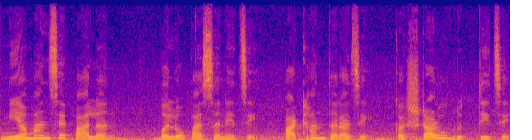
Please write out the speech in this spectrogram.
नियमांचे पालन बलोपासनेचे पाठांतराचे कष्टाळू वृत्तीचे.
